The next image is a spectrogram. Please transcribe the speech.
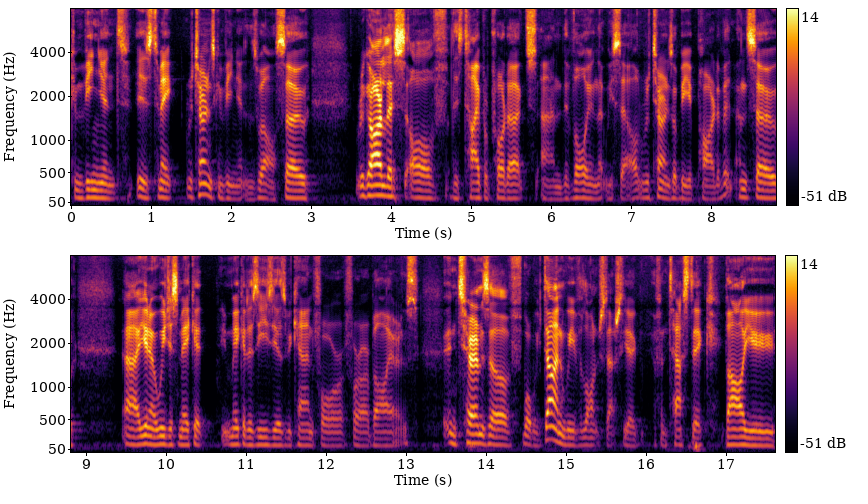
convenient is to make returns convenient as well. So regardless of the type of products and the volume that we sell, returns will be a part of it. And so uh, you know, we just make it make it as easy as we can for for our buyers. In terms of what we've done, we've launched actually a, a fantastic value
